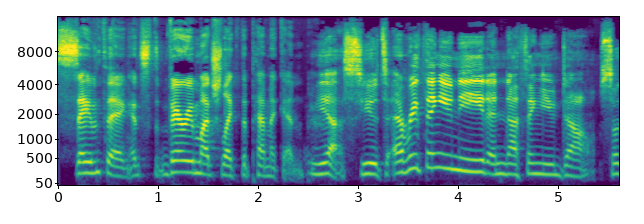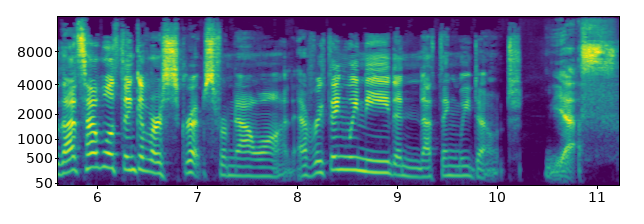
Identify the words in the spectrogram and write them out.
same thing. It's very much like the pemmican. Yes, it's everything you need and nothing you don't. So that's how we'll think of our scripts from now on. Everything we need and nothing we don't. Yes.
